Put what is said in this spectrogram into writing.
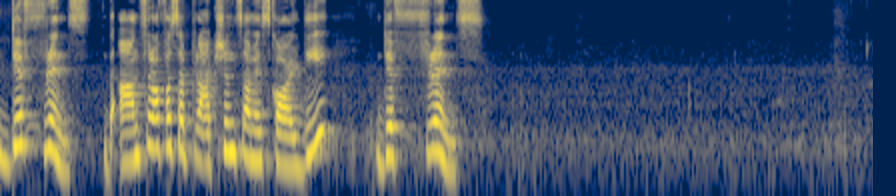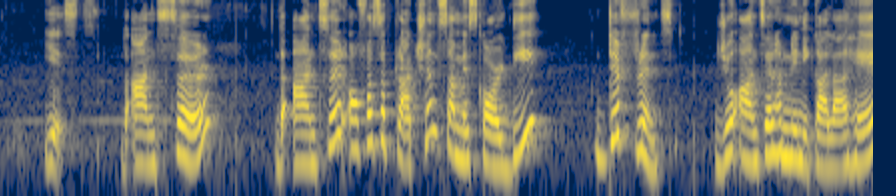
difference. The answer of a subtraction sum is called the difference. Yes, the answer the answer of a subtraction sum is called the difference. जो आंसर हमने निकाला है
